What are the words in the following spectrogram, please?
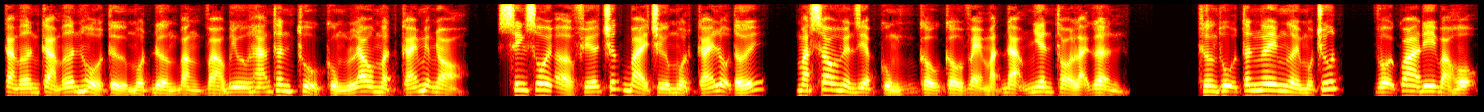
cảm ơn cảm ơn hổ tử một đường bằng vào bưu hãn thân thủ cùng leo mật cái miệng nhỏ, sinh sôi ở phía trước bài trừ một cái lộ tới, mặt sau huyền diệp cùng cầu cầu vẻ mặt đạm nhiên thò lại gần. Thường thụ tân ngây người một chút, vội qua đi bảo hộ.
